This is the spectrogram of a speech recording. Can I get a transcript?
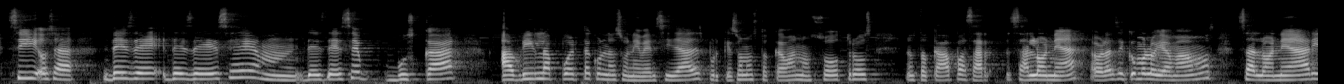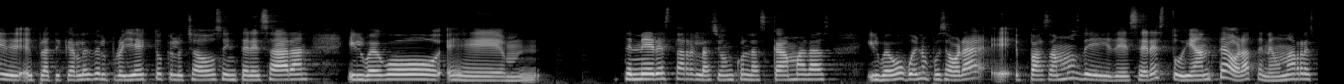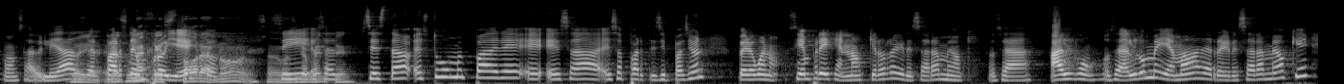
Sí, o sea, desde, desde, ese, mm, desde ese buscar abrir la puerta con las universidades, porque eso nos tocaba a nosotros, nos tocaba pasar, salonear, ahora sí como lo llamábamos, salonear y, platicarles del proyecto, que los chavos se interesaran y luego... Eh, tener esta relación con las cámaras y luego, bueno, pues ahora eh, pasamos de, ser estudiante ahora a tener una responsabilidad, ser parte de un proyecto. ¿no? sí, o sea, sí está, estuvo muy padre eh, esa, esa participación, pero bueno, siempre dije, no, quiero regresar a Meoki, o sea, algo, o sea, algo me llamaba de regresar a Meoki.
